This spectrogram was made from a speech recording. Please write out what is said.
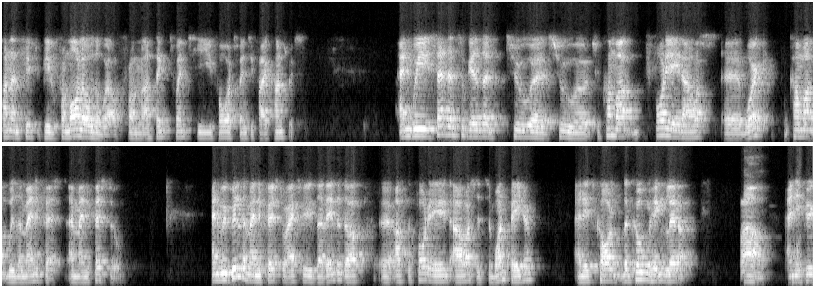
150 people from all over the world, from I think 24, or 25 countries and we sat them together to uh, to uh, to come up 48 hours uh, work, come up with a manifest, a manifesto, and we built a manifesto actually that ended up uh, after 48 hours. It's a one pager, and it's called the Copenhagen Letter. Wow! And if you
